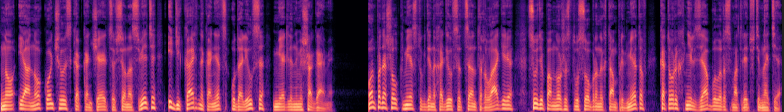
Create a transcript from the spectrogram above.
Но и оно кончилось, как кончается все на свете, и дикарь, наконец, удалился медленными шагами. Он подошел к месту, где находился центр лагеря, судя по множеству собранных там предметов, которых нельзя было рассмотреть в темноте.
